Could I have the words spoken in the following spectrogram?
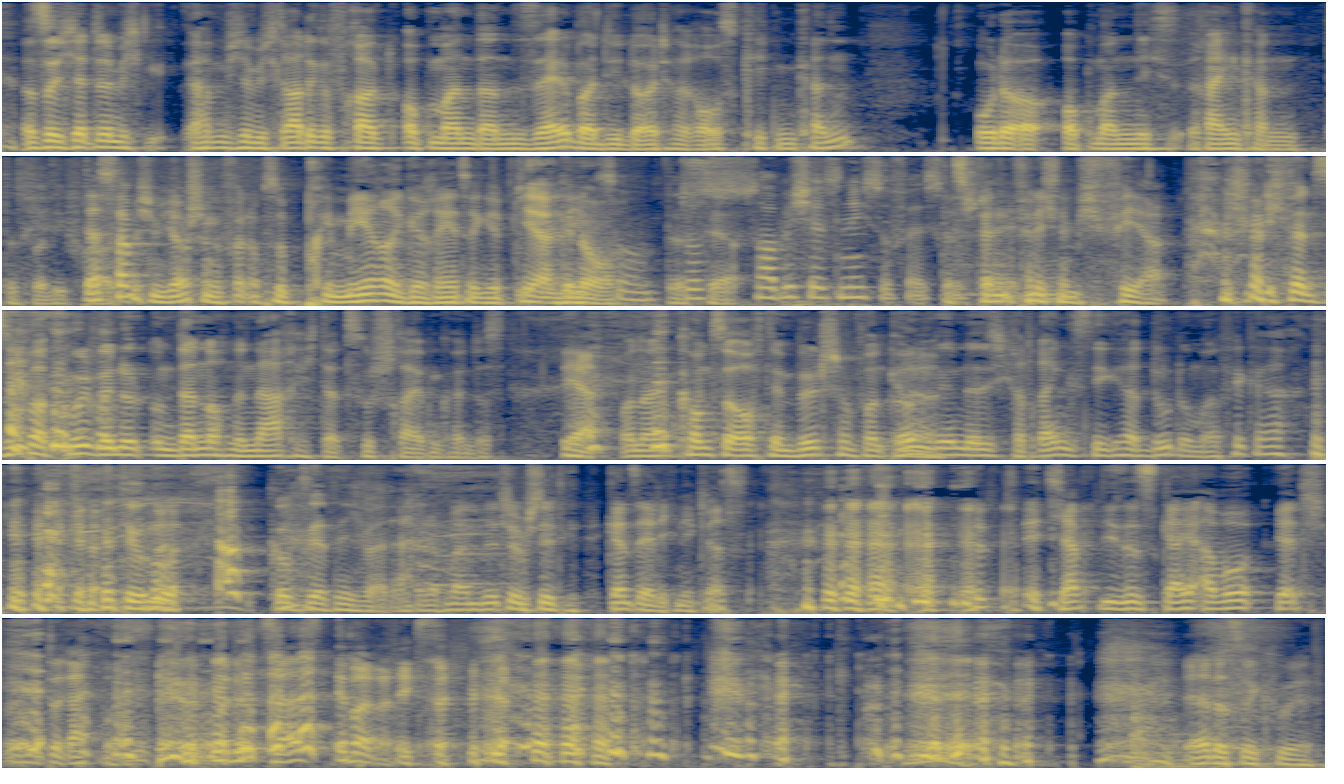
Also ich hätte mich, habe mich nämlich gerade gefragt, ob man dann selber die Leute rauskicken kann oder ob man nicht rein kann. Das war die Frage. Das habe ich mich auch schon gefragt, ob es so primäre Geräte gibt. Ja, die- genau. So, das, das ja. habe ich jetzt nicht so Das festgestellt. fände fänd ich nämlich fair. Ich fände es super cool, wenn du und dann noch eine Nachricht dazu schreiben könntest. Ja. Und dann kommst du auf den Bildschirm von irgendwem, der sich gerade reingesneakt hat, du dummer Ficker. du guckst jetzt nicht weiter. Auf meinem Bildschirm steht, ganz ehrlich, Niklas. ich habe dieses Sky-Abo jetzt schon drei Wochen und du zahlst immer noch nichts dafür. ja, das wäre cool.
